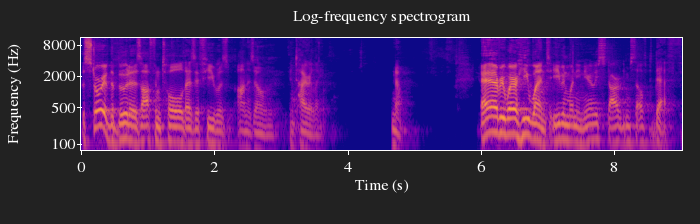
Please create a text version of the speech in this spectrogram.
The story of the Buddha is often told as if he was on his own entirely. No. Everywhere he went, even when he nearly starved himself to death,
